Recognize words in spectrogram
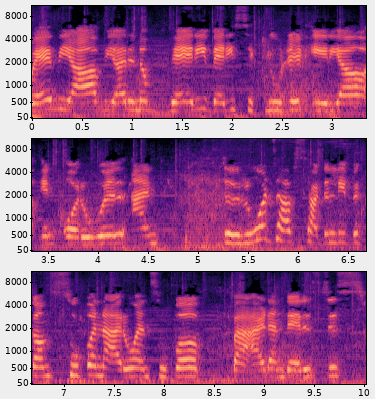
Very very in area very, very secluded the roads have suddenly become super narrow and super bad, and there is just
